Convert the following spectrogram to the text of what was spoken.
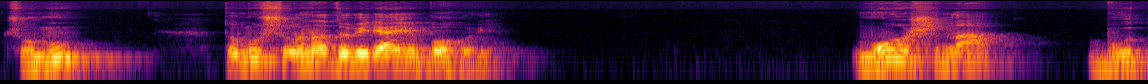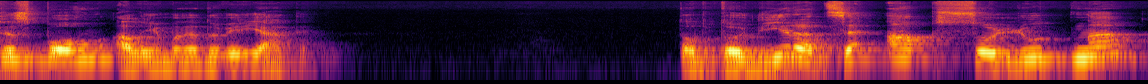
Чому? Тому що вона довіряє Богові. Можна бути з Богом, але йому не довіряти. Тобто віра це абсолютна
